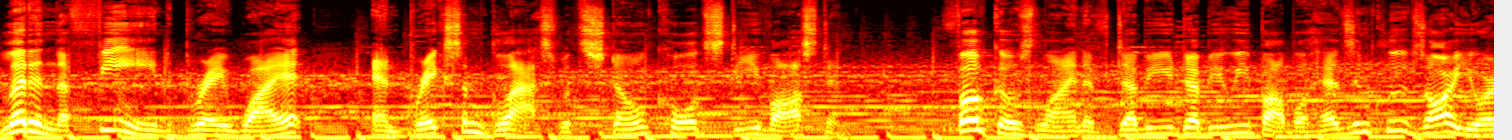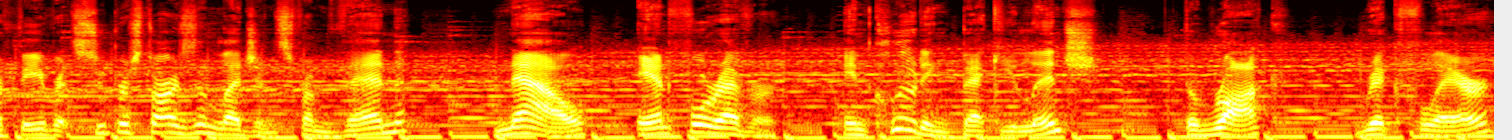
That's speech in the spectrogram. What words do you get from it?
let in the Fiend Bray Wyatt, and break some glass with Stone Cold Steve Austin. Foco's line of WWE bobbleheads includes all your favorite superstars and legends from then, now, and forever, including Becky Lynch, The Rock, Ric Flair,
